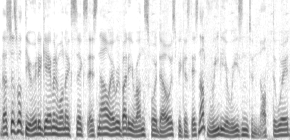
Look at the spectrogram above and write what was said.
That's just what the early game in 1x6 is now. Everybody runs for those because there's not really a reason to not do it.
